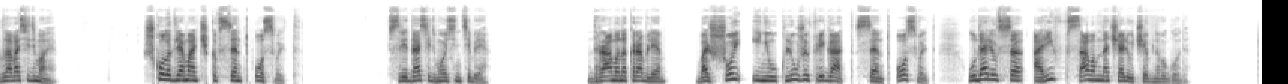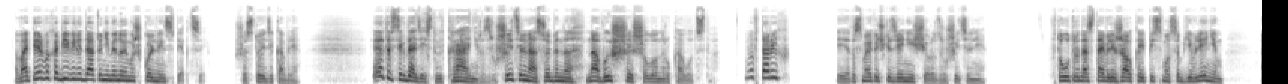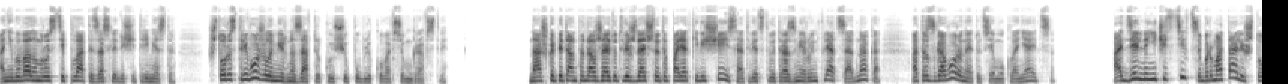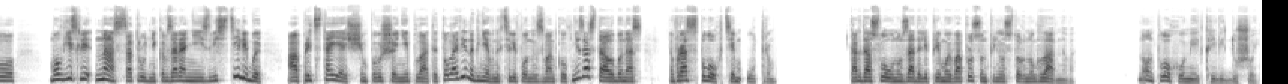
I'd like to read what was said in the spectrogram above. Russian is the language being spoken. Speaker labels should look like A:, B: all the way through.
A: Глава седьмая. Школа для мальчиков Сент-Освальд. Среда, 7 сентября. Драма на корабле. Большой и неуклюжий фрегат Сент-Освальд ударился о риф в самом начале учебного года. Во-первых, объявили дату неминуемой школьной инспекции — 6 декабря. Это всегда действует крайне разрушительно, особенно на высшие эшелоны руководства. Во-вторых, и это, с моей точки зрения, еще разрушительнее. В то утро доставили жалкое письмо с объявлением о небывалом росте платы за следующий триместр, что растревожило мирно завтракающую публику во всем графстве. Наш капитан продолжает утверждать, что это в порядке вещей и соответствует размеру инфляции, однако от разговора на эту тему уклоняется. Отдельные нечестивцы бормотали, что, мол, если нас, сотрудников, заранее известили бы о предстоящем повышении платы, то лавина гневных телефонных звонков не застала бы нас врасплох тем утром. Когда Слоуну задали прямой вопрос, он принял сторону главного. Но он плохо умеет кривить душой.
